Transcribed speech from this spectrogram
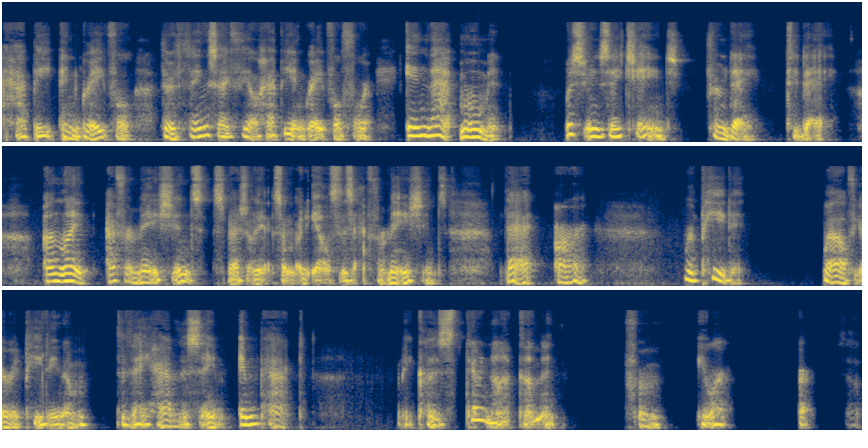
happy and grateful. There are things I feel happy and grateful for in that moment, which means they change from day to day. Unlike affirmations, especially somebody else's affirmations that are repeated. Well, if you're repeating them, do they have the same impact? Because they're not coming from your heart. So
